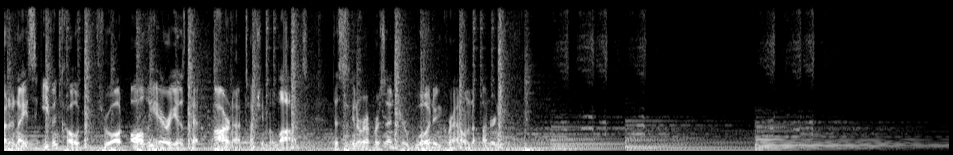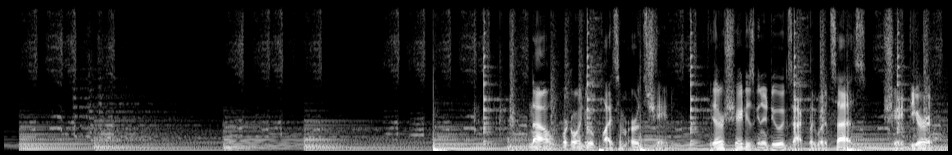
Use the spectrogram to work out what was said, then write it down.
Spread a nice even coat throughout all the areas that are not touching the logs. This is going to represent your wood and ground underneath. Now, we're going to apply some earth shade. The earth shade is going to do exactly what it says, shade the earth.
